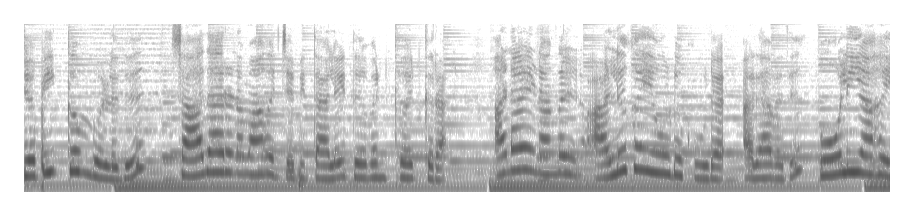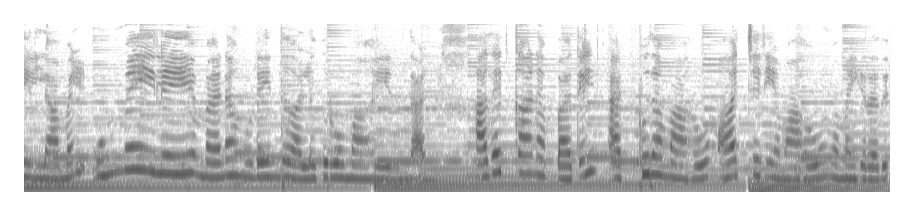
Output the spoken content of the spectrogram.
ஜபிக்கும் பொழுது சாதாரணமாக ஜெபித்தாலே தேவன் கேட்கிறார். ஆனால் நாங்கள் அழுகையோடு கூட அதாவது போலியாக இல்லாமல் உண்மையிலேயே மனம் உடைந்து அழுகிறோமாக இருந்தால் அதற்கான பதில் அற்புதமாகவும் ஆச்சரியமாகவும் அமைகிறது.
